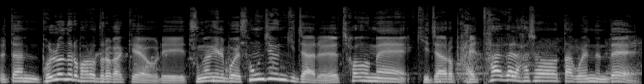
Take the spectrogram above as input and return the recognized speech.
일단 본론으로 바로 들어갈게요. 우리 중앙일보의 송지훈 기자를 처음에 기자로 발탁을 하셨다고 했는데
